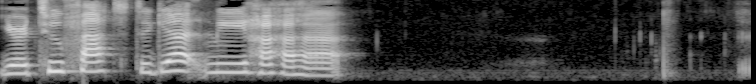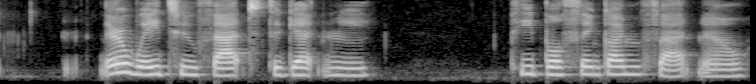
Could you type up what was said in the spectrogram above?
You're too fat to get me. Ha ha ha. They're way too fat to get me. People think I'm fat now.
